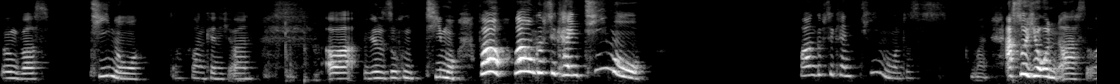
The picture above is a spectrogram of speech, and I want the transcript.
Irgendwas. Tino. Davon kenne ich einen. Aber wir suchen Timo. Wow, warum gibt es hier keinen Timo? Warum gibt es hier keinen Timo? Das ist gemein. Ach so, hier unten. Ach so.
